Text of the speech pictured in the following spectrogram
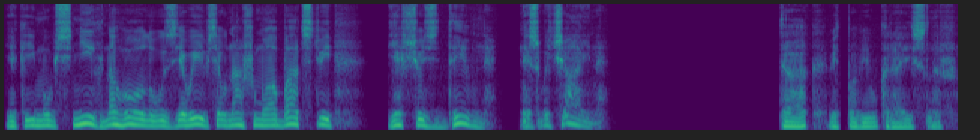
який, мов сніг на голову, з'явився в нашому аббатстві, є щось дивне, незвичайне. Так, відповів крейслер.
